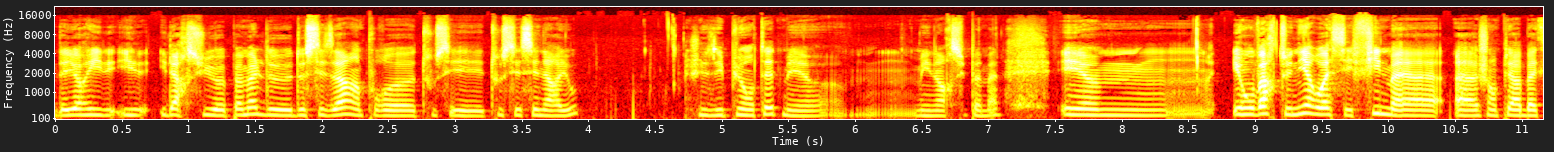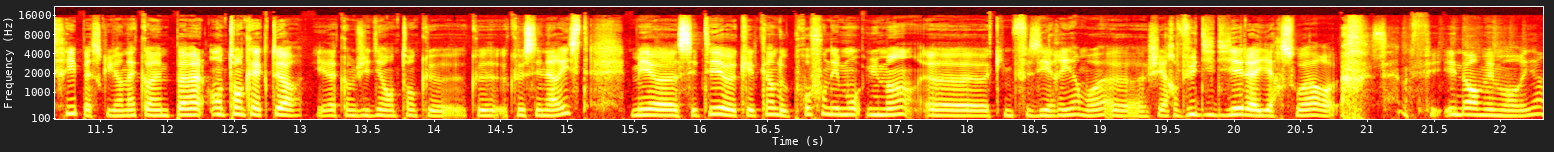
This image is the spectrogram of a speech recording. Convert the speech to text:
d'ailleurs il, il, il, a reçu pas mal de, de ses Hein, pour euh, tous, ces, tous ces scénarios. Je les ai plus en tête, mais, euh, mais il en a reçu pas mal. Et, euh, et on va retenir ouais, ces films à, Jean-Pierre Bacry, parce qu'il y en a quand même pas mal en tant qu'acteur, et là, comme j'ai dit, en tant que, que, scénariste. Mais euh, c'était quelqu'un de profondément humain qui me faisait rire, moi. j'ai revu Didier là hier soir, ça me fait énormément rire.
